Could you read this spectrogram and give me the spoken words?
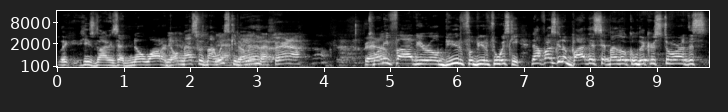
Look, he's not. his head. No water. Don't mess with my whiskey, Yeah, don't man. miss that. Fair enough. Fair enough. 25 year old beautiful beautiful whiskey now if i was going to buy this at my local liquor store this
